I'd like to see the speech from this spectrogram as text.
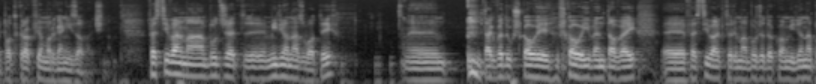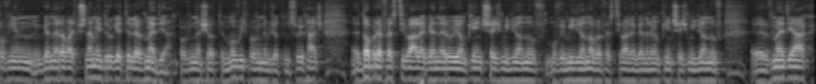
y, pod Krokwią organizować. No. Festiwal ma budżet y, miliona złotych. Tak, według szkoły, szkoły eventowej y, festiwal, który ma budżet około miliona, powinien generować przynajmniej drugie tyle w mediach. Powinno się o tym mówić, powinno być o tym słychać. Y, Dobre festiwale generują 5-6 milionów, mówię milionowe festiwale generują 5-6 milionów y, w mediach,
